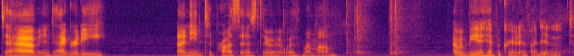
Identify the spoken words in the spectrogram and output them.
to have integrity, I need to process through it with my mom. I would be a hypocrite if I didn't.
